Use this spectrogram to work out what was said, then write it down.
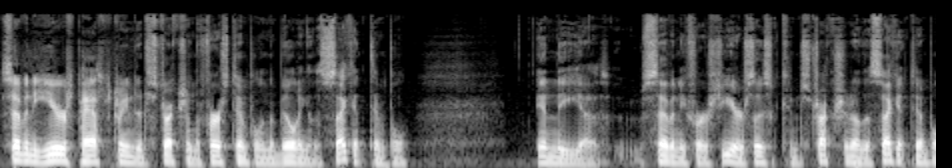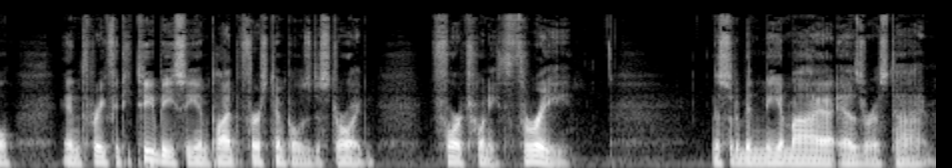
Seventy years passed between the destruction of the first temple and the building of the second temple in the uh, 71st year. So, construction of the second temple in 352 BC implied the first temple was destroyed. 423. This would have been Nehemiah, Ezra's time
